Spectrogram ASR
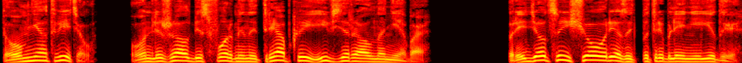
Том не ответил. Он лежал бесформенной тряпкой и взирал на небо. «Придется еще урезать потребление еды.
